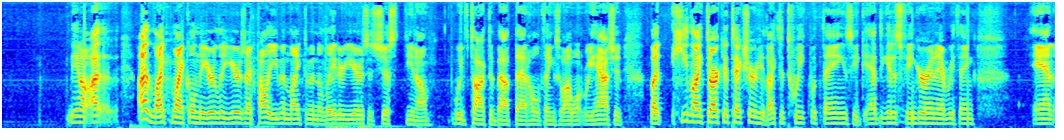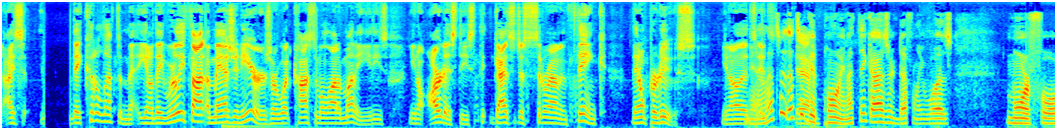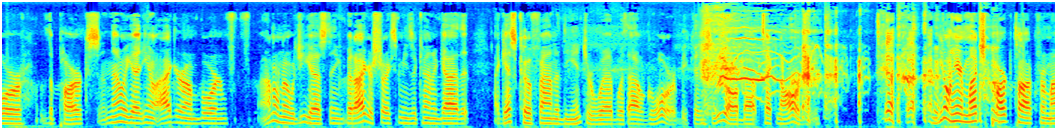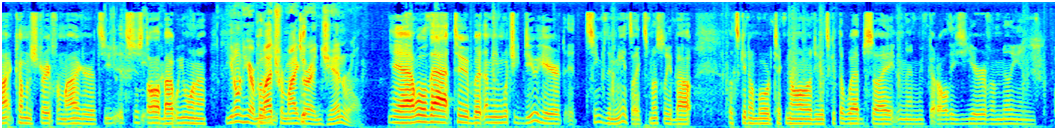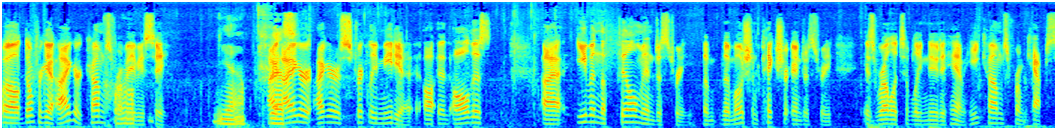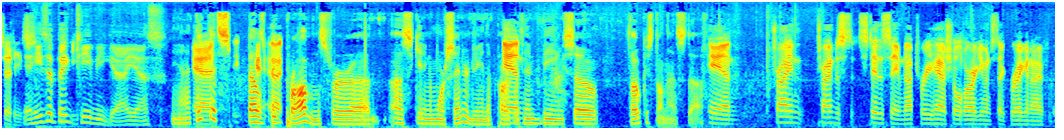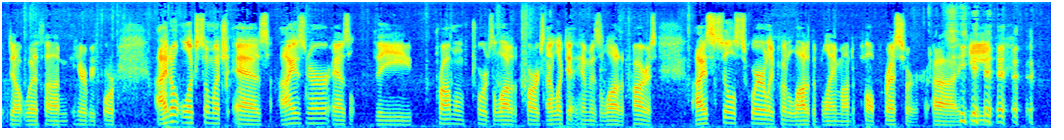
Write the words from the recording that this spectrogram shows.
You know, I I liked Michael in the early years. I probably even liked him in the later years. It's just you know we've talked about that whole thing, so I won't rehash it. But he liked architecture. He liked to tweak with things. He had to get his finger in everything. And I, s- they could have left them. You know, they really thought Imagineers are what cost him a lot of money. These, you know, artists, these th- guys that just sit around and think, they don't produce. You know, it's, yeah, it's that's a, that's yeah. a good point. I think Eisner definitely was more for the parks, and now we got you know Iger on board. and f- f- I don't know what you guys think, but Iger strikes me as the kind of guy that I guess co-founded the interweb with Al Gore because he's all about technology. And you don't hear much park talk from I- coming straight from Iger. It's it's just all about we want to. you don't hear Put- much from Iger get- in general. Yeah, well that too, but I mean, what you do hear, it seems to me, it's like it's mostly about let's get on board technology, let's get the website, and then we've got all these year of a million. Well, don't forget, Iger comes from Oh. ABC. Yeah. I, Yes. Iger, Iger is strictly media. All, all this, uh, even the film industry, the the motion picture industry, is relatively new to him. He comes from Cap Cities. Yeah, he's a big TV guy. Yes. Yeah, I think Uh, that spells uh, big problems for uh, us getting more synergy in the park And- with him being so focused on that stuff. and trying trying to stay the same, not to rehash old arguments that Greg and I've dealt with on here before. I don't look so much as Eisner as the problem towards a lot of the parks. I looked at him as a lot of the progress. I still squarely put a lot of the blame onto Paul Pressler. Uh, he,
